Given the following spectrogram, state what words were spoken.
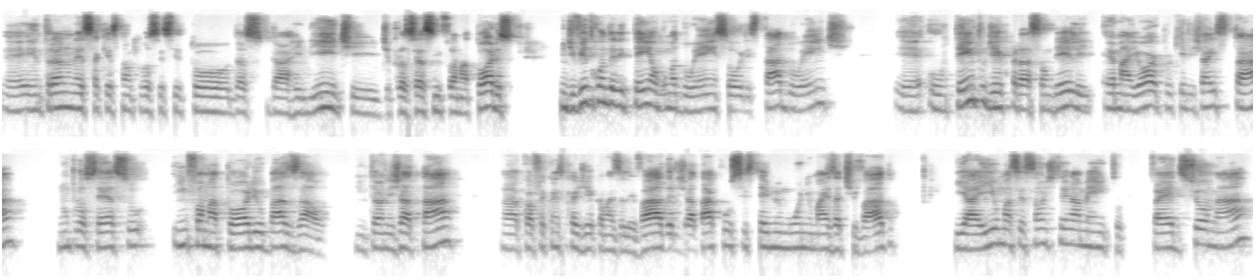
é, entrando nessa questão que você citou das, da rinite, de processos inflamatórios, o indivíduo, quando ele tem alguma doença ou ele está doente, é, o tempo de recuperação dele é maior porque ele já está num processo inflamatório basal. Então, ele já está ah, com a frequência cardíaca mais elevada, ele já está com o sistema imune mais ativado, e aí uma sessão de treinamento vai adicionar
